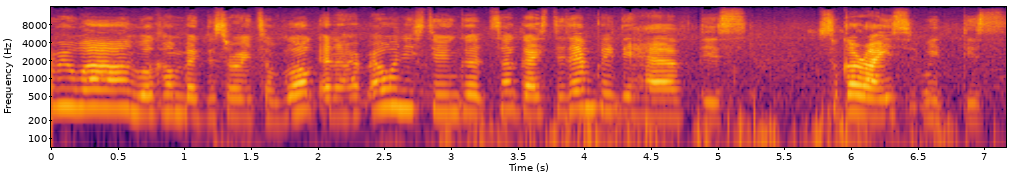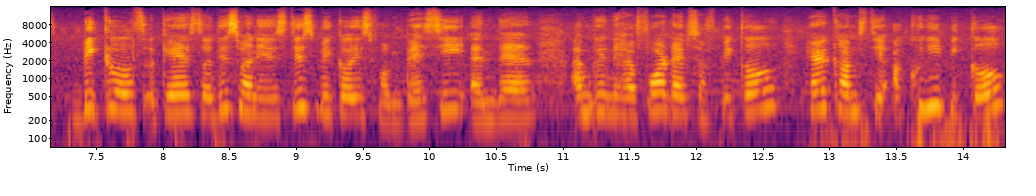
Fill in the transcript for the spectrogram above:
everyone, welcome back to Sori Eats a Vlog and I hope everyone is doing good. So guys, today I'm going to have this suka rice with these pickles, okay? So this one is, this pickle is from Becky's and then I'm going to have four types of pickle. Here comes the akuni pickle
